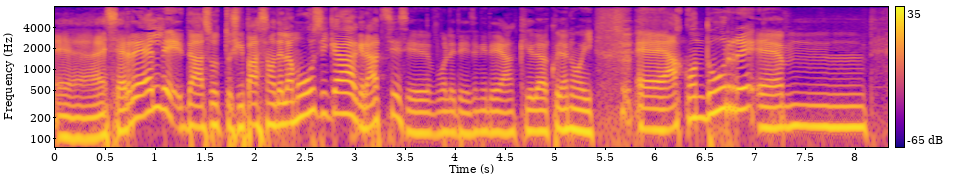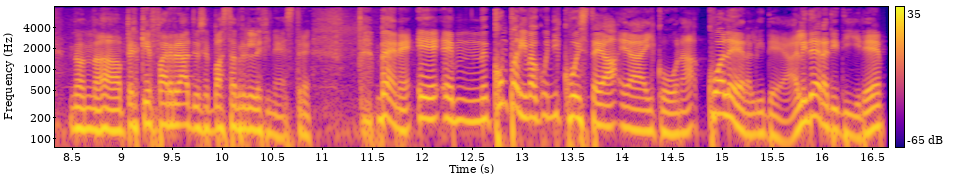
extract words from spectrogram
Eh, SRL da sotto ci passano della musica grazie se volete venire anche da qui da noi eh, a condurre ehm, non, eh, perché fare radio se basta aprire le finestre bene e, ehm, compariva quindi questa icona qual era l'idea? l'idea era di dire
